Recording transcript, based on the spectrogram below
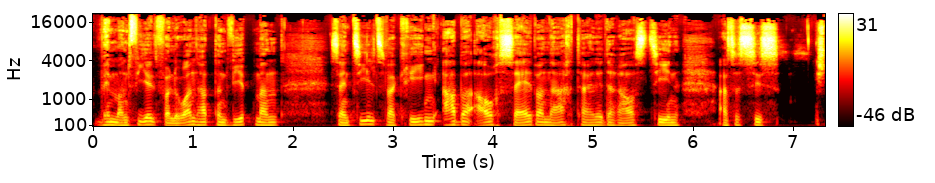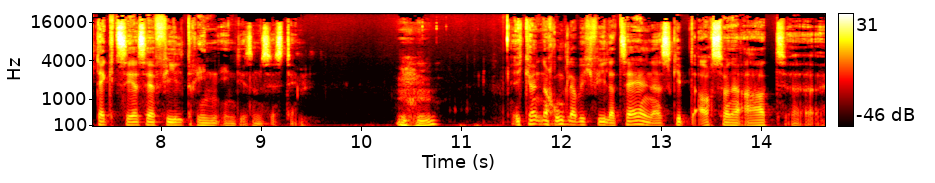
Wenn man viel verloren hat, dann wird man sein Ziel zwar kriegen, aber auch selber Nachteile daraus ziehen. Also es ist, steckt sehr, sehr viel drin in diesem System. Mhm. Ich könnte noch unglaublich viel erzählen. Es gibt auch so eine Art äh,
